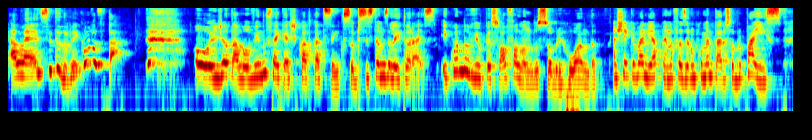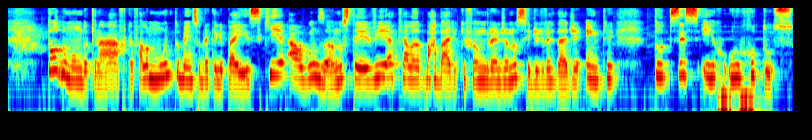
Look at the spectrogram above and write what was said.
Alessia, tudo bem? Como você tá? Hoje eu tava ouvindo o SciCast 445 sobre sistemas eleitorais, e quando vi o pessoal falando sobre Ruanda, achei que valia a pena fazer um comentário sobre o país. Todo mundo aqui na África fala muito bem sobre aquele país que há alguns anos teve aquela barbárie que foi um grande genocídio de verdade entre Tutsis e Hutus.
